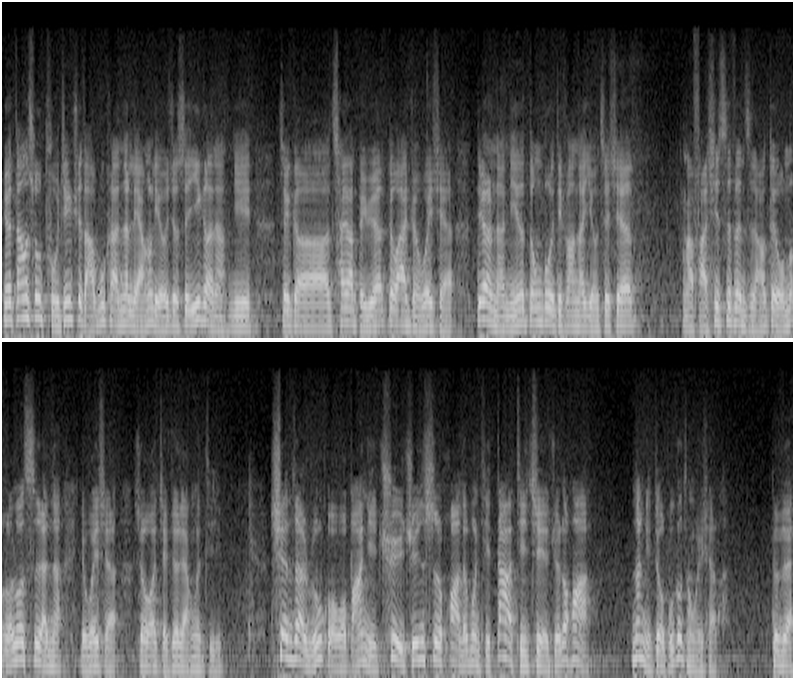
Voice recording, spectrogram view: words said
因为当初普京去打乌克兰的两个理由，就是一个呢，你这个参加北约对我安全威胁；第二呢，你的东部地方呢有这些啊法西斯分子，然后对我们俄罗斯人呢有威胁，所以我要解决两个问题。现在如果我把你去军事化的问题大体解决的话，那你对我不构成威胁了，对不对？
